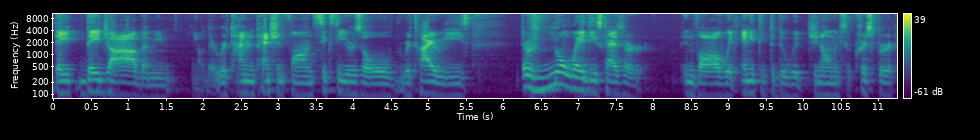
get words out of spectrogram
day day job. I mean, you know, their retirement pension funds, sixty years old, retirees. There's no way these guys are involved with anything to do with genomics or CRISPR.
